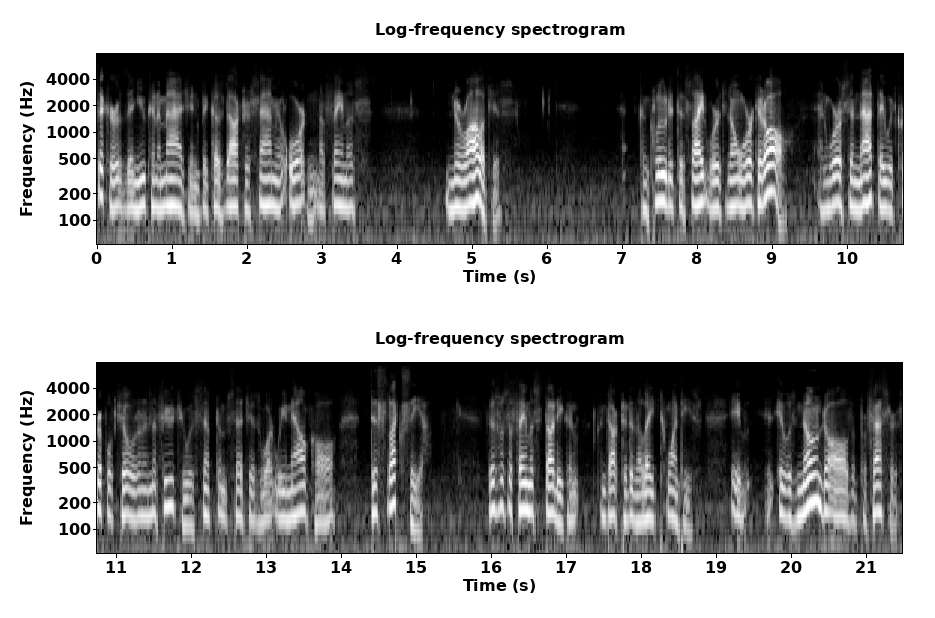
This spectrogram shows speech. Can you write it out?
sicker than you can imagine because Dr. Samuel Orton, a famous neurologist, concluded the sight words don't work at all. And worse than that, they would cripple children in the future with symptoms such as what we now call dyslexia. This was a famous study con- conducted in the late 20s. It, it was known to all the professors,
